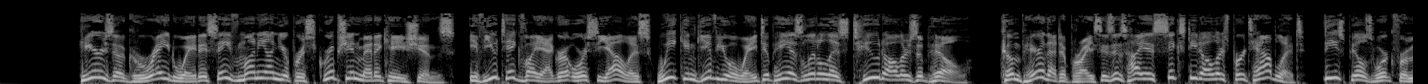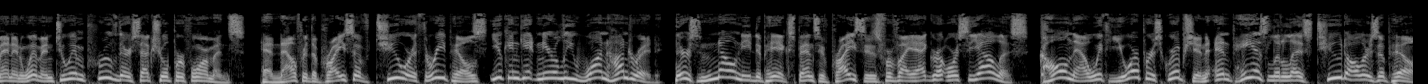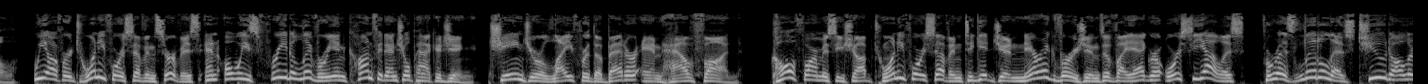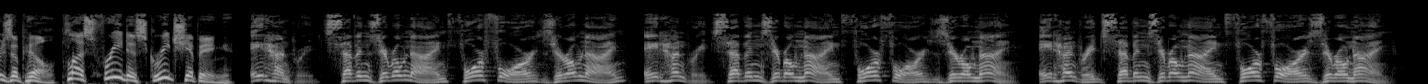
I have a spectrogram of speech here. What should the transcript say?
Here's a great way to save money on your prescription medications. If you take Viagra or Cialis, we can give you a way to pay as little as $2 a pill. Compare that to prices as high as $60 per tablet. These pills work for men and women to improve their sexual performance. And now for the price of two or three pills, you can get nearly 100. There's no need to pay expensive prices for Viagra or Cialis. Call now with your prescription and pay as little as $2 a pill. We offer 24-7 service and always free delivery and confidential packaging. Change your life for the better and have fun. Call Pharmacy Shop 24-7 to get generic versions of Viagra or Cialis for as little as $2 a pill, plus free discreet shipping. 800-709-4409. 800-709-4409. 800-709-4409.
